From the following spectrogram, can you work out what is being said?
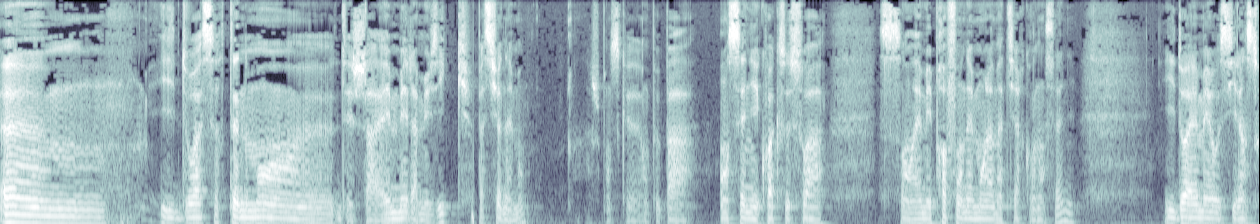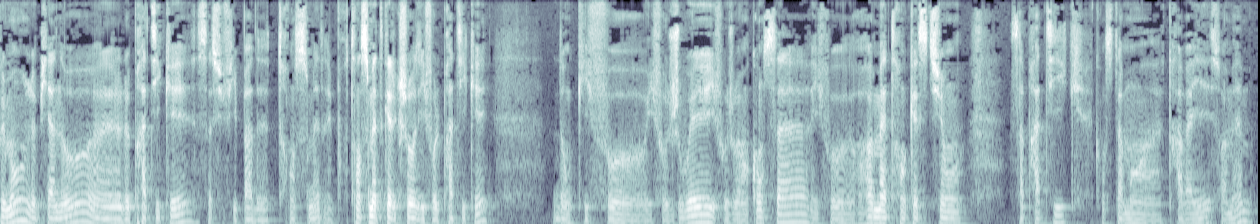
Euh, il doit certainement euh, déjà aimer la musique passionnément. Je pense qu'on ne peut pas enseigner quoi que ce soit sans aimer profondément la matière qu'on enseigne. Il doit aimer aussi l'instrument, le piano, euh, le pratiquer. Ça suffit pas de transmettre. Et pour transmettre quelque chose, il faut le pratiquer. Donc il faut jouer, il faut jouer en concert, il faut remettre en question sa pratique, constamment euh, travailler soi-même.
